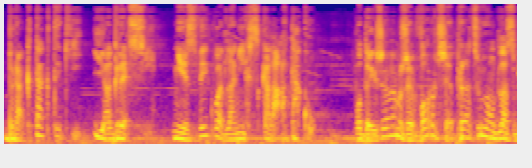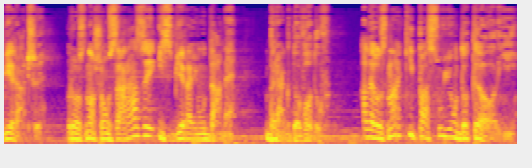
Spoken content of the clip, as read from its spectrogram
Brak taktyki i agresji. Niezwykła dla nich skala ataku. Podejrzewam, że worcze pracują dla zbieraczy. Roznoszą zarazy i zbierają dane. Brak dowodów, ale oznaki pasują do teorii.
